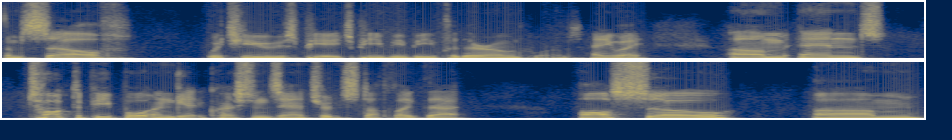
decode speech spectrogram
themselves, which use PHPBB for their own forums. Anyway, um, and talk to people and get questions answered and stuff like that. Also, um,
